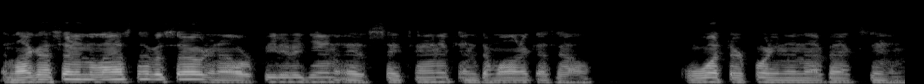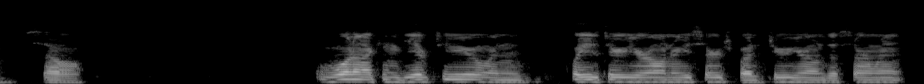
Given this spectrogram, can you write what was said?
And like I said in the last episode, and I'll repeat it again, it's satanic and demonic as hell what they're putting in that vaccine. So, what I can give to you, and please do your own research, but do your own discernment.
